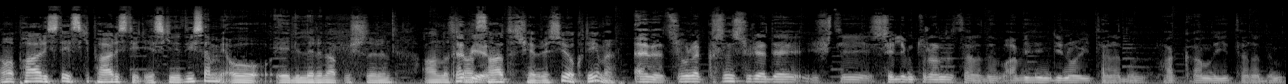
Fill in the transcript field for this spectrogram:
Ama Paris'te eski Paris değil. Eski dediysem o 50'lerin 60'ların anlatılan Tabii. sanat çevresi yok değil mi? Evet sonra kısa sürede işte Selim Turan'ı tanıdım. Abidin Dino'yu tanıdım. Hakkı Anlı'yı tanıdım.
